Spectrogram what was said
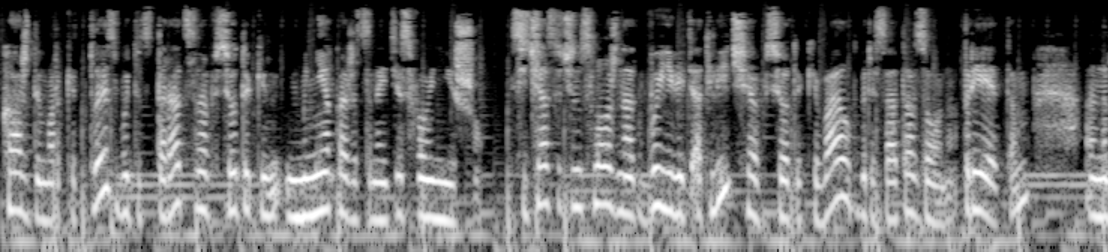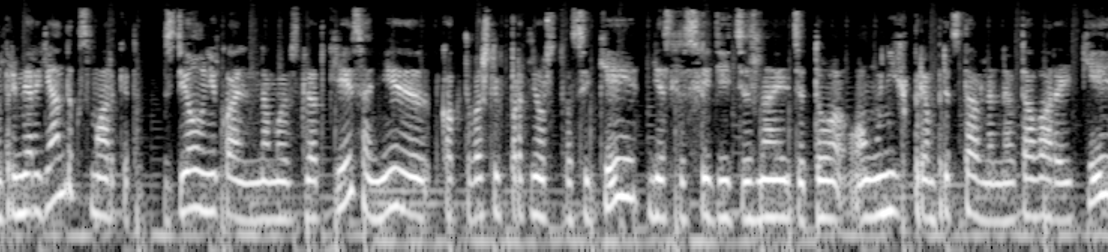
каждый маркетплейс будет стараться все-таки, мне кажется, найти свою нишу. Сейчас очень сложно выявить отличия все-таки Wildberries от Озона. При этом, например, Яндекс.Маркет сделал уникальный, на мой взгляд, кейс. Они как-то вошли в партнерство с Икеей. Если следите, знаете, то у них прям представлены товары Икеи.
